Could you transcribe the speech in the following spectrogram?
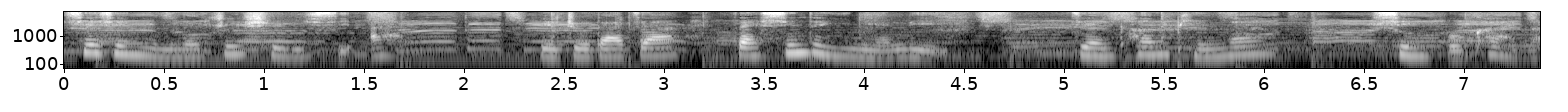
谢谢你们的支持与喜爱，也祝大家在新的一年里健康平安、幸福快乐。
